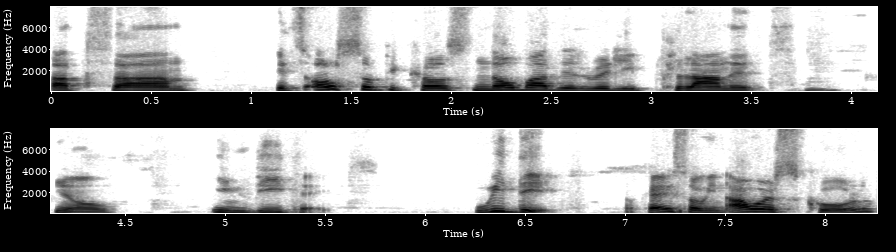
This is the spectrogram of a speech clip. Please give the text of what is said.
But um, it's also because nobody really planned it, you know, in details. We did, okay? So in our school,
